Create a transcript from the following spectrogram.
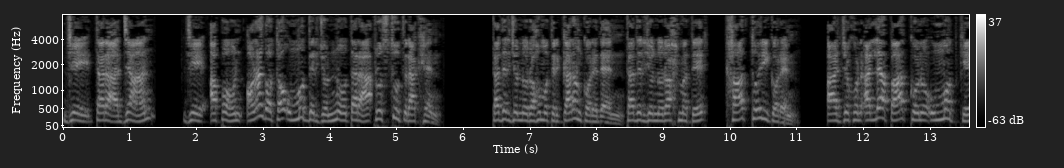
যে তারা যান যে আপন অনাগত উম্মতদের জন্য তারা প্রস্তুত রাখেন। তাদের জন্য রহমতের কারণ করে দেন। তাদের জন্য রহমতের খাত তৈরি করেন। আর যখন আল্লাহ পাক কোন উম্মতকে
